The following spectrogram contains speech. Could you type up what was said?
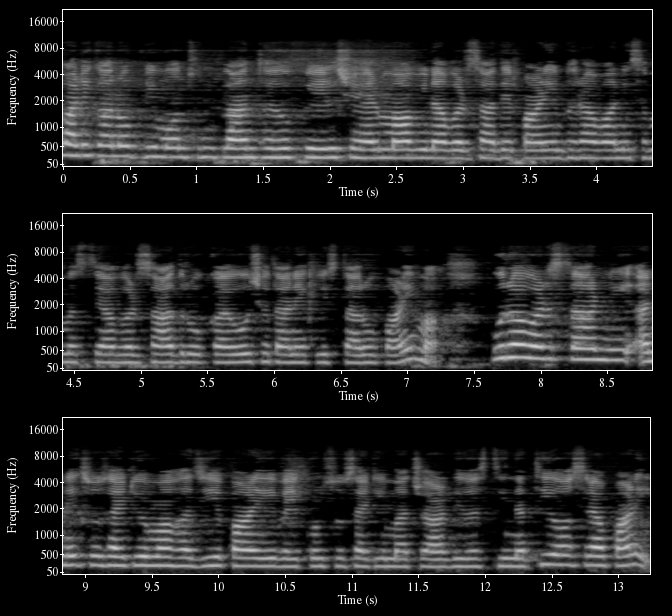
પાલિકાનો પ્રી મોન્સૂન પ્લાન થયો. ફેલ શહેરમાં વિના વરસાદે પાણી ભરાવાની સમસ્યા, વરસાદ રોકાયો છતાં અનેક વિસ્તારો પાણીમાં પૂર્વ વરસાદની અનેક સોસાયટીઓમાં હજીએ પાણી, વૈકુંઠ સોસાયટીમાં ચાર દિવસથી નથી ઓસર્યા પાણી.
